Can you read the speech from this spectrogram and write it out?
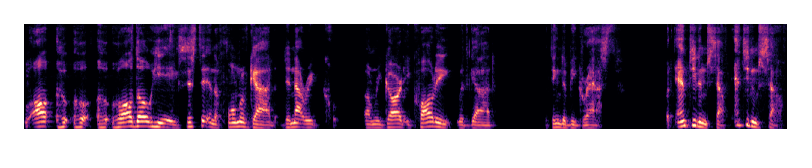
who, all, who, who, who, although he existed in the form of God, did not rec- um, regard equality with God a thing to be grasped, but emptied himself, emptied himself,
